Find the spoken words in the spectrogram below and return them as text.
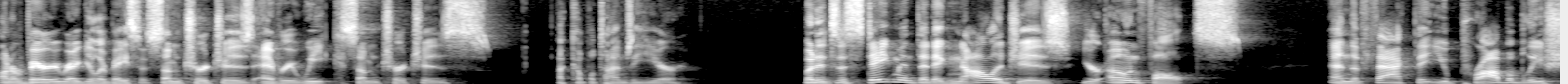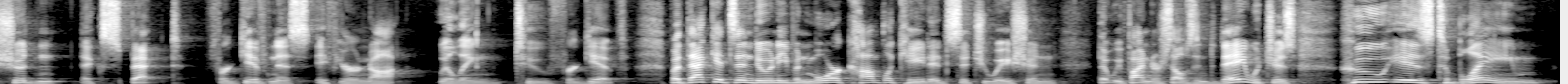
on a very regular basis. Some churches every week, some churches a couple times a year but it's a statement that acknowledges your own faults and the fact that you probably shouldn't expect forgiveness if you're not willing to forgive. But that gets into an even more complicated situation that we find ourselves in today, which is who is to blame,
